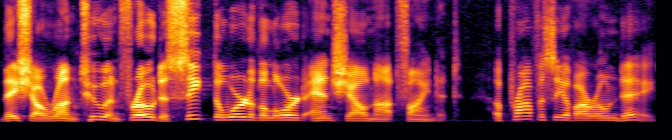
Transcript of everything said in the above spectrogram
They shall run to and fro to seek the word of the Lord, and shall not find it. A prophecy of our own day.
